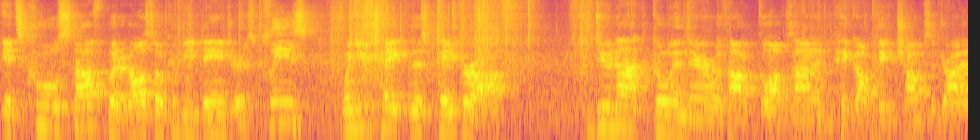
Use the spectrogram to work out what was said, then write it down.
it's cool stuff, but it also can be dangerous. Please, when you take this paper off, do not go in there without gloves on and pick up big chunks of dry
